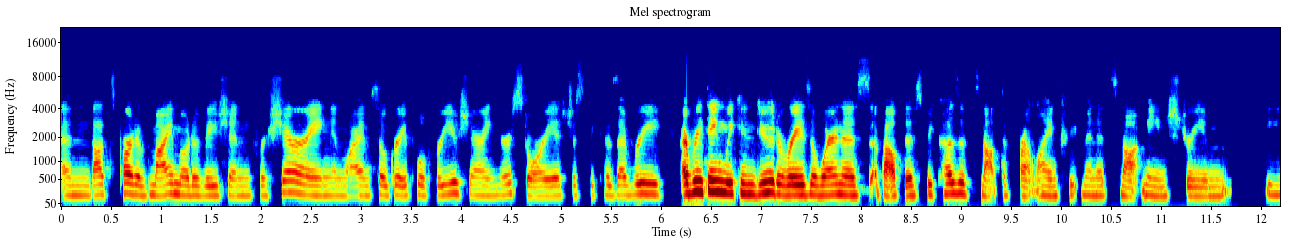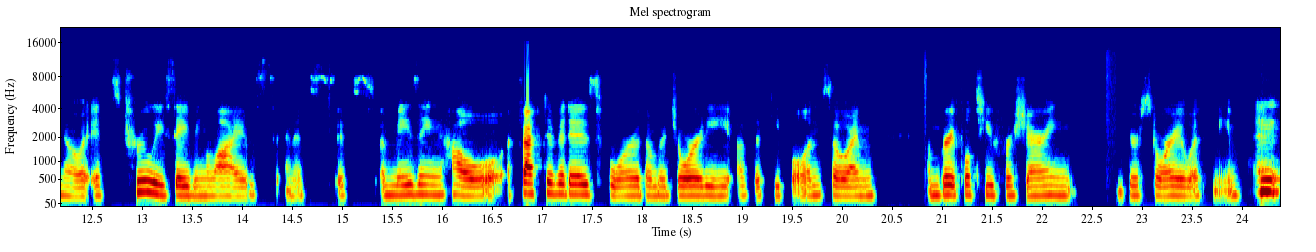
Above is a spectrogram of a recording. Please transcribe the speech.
And that's part of my motivation for sharing and why I'm so grateful for you sharing your story. It's just because every everything we can do to raise awareness about this because it's not the frontline treatment, it's not mainstream you know it's truly saving lives and it's it's amazing how effective it is for the majority of the people. And so i'm i'm grateful to you for sharing your story with me. And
